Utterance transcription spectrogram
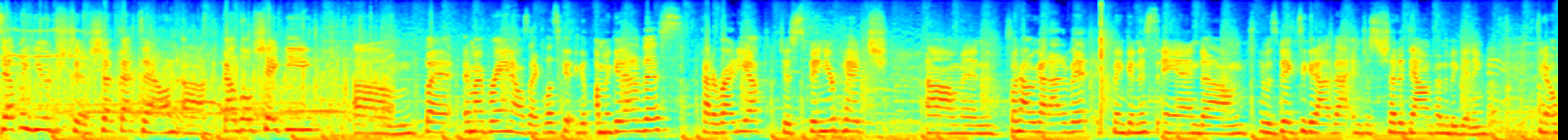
definitely huge to shut that down. Uh, got a little shaky, um, but in my brain I was like, let's get, I'm gonna get out of this. Got a righty up, just spin your pitch. Um, and somehow we got out of it, thank goodness. And um, it was big to get out of that and just shut it down from the beginning. You know,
